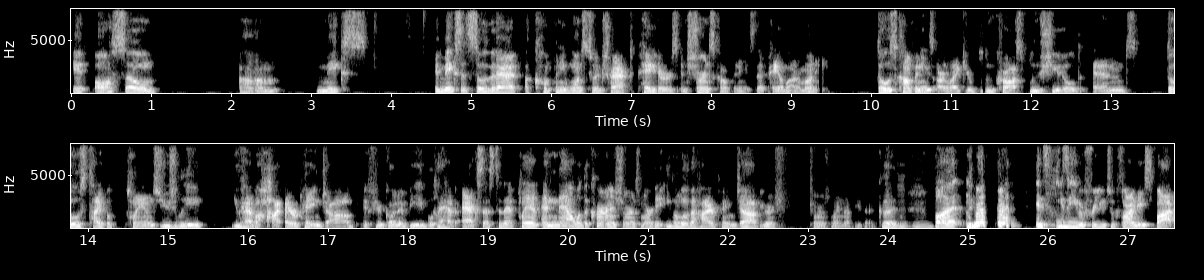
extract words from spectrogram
It also um, makes it makes it so that a company wants to attract payers, insurance companies that pay a lot of money. Those companies are like your Blue Cross, Blue Shield, and those type of plans usually you have a higher paying job if you're going to be able to have access to that plan. And now with the current insurance market, even with a higher paying job, your insurance might not be that good, Mm-mm. but it's easier for you to find a spot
